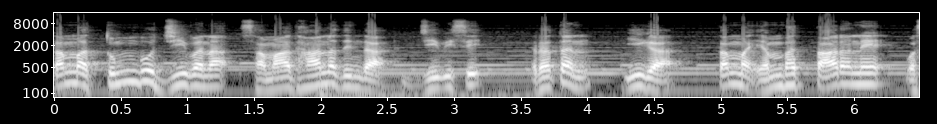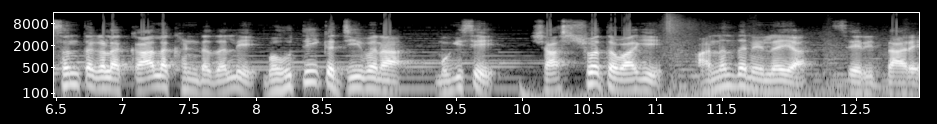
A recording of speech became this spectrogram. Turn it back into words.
ತಮ್ಮ ತುಂಬು ಜೀವನ ಸಮಾಧಾನದಿಂದ ಜೀವಿಸಿ ರತನ್ ಈಗ ತಮ್ಮ ಎಂಬತ್ತಾರನೇ ವಸಂತಗಳ ಕಾಲಖಂಡದಲ್ಲಿ ಬಹುತೇಕ ಜೀವನ ಮುಗಿಸಿ ಶಾಶ್ವತವಾಗಿ ಆನಂದ ನಿಲಯ ಸೇರಿದ್ದಾರೆ.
